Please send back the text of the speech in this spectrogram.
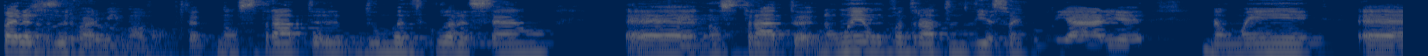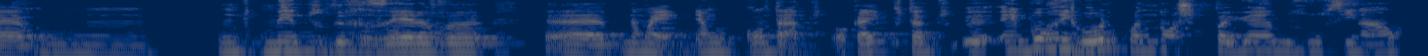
para reservar o imóvel. Portanto, não se trata de uma declaração, uh, não se trata, não é um contrato de mediação imobiliária, não é uh, um, um, documento de reserva, uh, não é, é um contrato, ok? Portanto, em bom rigor, quando nós pagamos um sinal,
